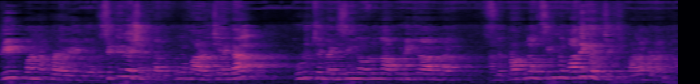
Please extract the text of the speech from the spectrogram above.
ட்ரீட் பண்ணப்பட வேண்டிய ஒரு சுச்சுவேஷனுக்கு அந்த புள்ள மாறிச்சு ஏன்னால் குடிச்ச மெடிசின் ஒழுங்கா குடிக்காம அந்த ப்ராப்ளம்ஸ் இன்னும் அதிகரிச்சிச்சு பல மடங்கா.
